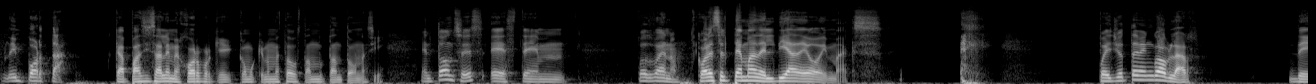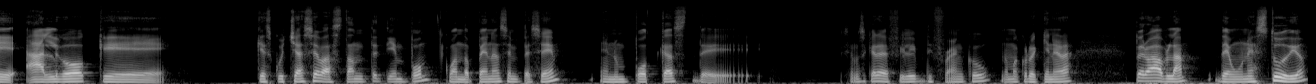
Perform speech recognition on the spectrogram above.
no importa. Capaz si sale mejor porque como que no me está gustando tanto aún así. Entonces, este, pues bueno, ¿cuál es el tema del día de hoy, Max? pues yo te vengo a hablar de algo que, que escuché hace bastante tiempo, cuando apenas empecé, en un podcast de, no sé qué era de Philip DeFranco, no me acuerdo quién era, pero habla de un estudio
